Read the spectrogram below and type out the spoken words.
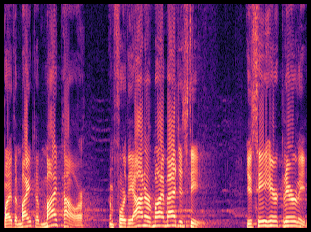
by the might of my power and for the honor of my majesty? You see here clearly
